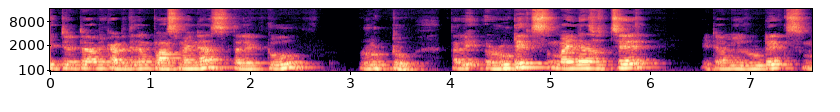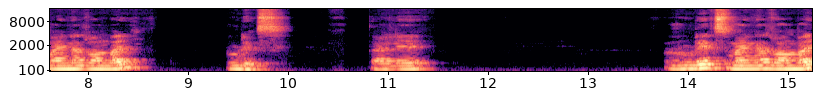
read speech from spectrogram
এটা এটা আমি কাটে দিলাম প্লাস মাইনাস তাহলে টু রুট টু তাহলে রুট এক্স মাইনাস হচ্ছে, এটা আমি root X minus one by root X তাহলে root X minus one by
